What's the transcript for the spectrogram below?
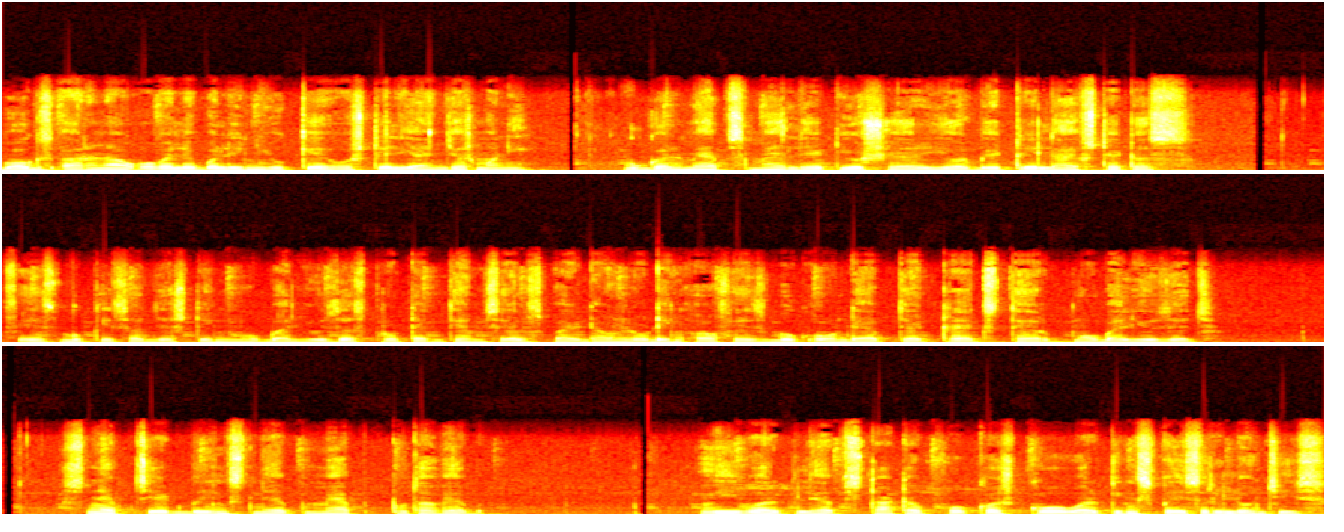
Buds are now available in UK, Australia and Germany. Google Maps may let you share your battery life status. Facebook is suggesting mobile users protect themselves by downloading a Facebook owned app that tracks their mobile usage. Snapchat brings Snap Map to the web. WeWork Labs startup focused co working space relaunches.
